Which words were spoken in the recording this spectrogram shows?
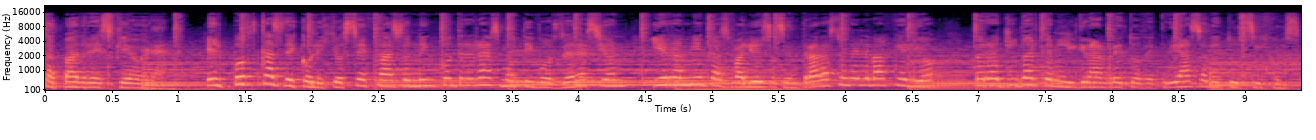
a Padres que Oran, el podcast de Colegio Cefas donde encontrarás motivos de oración y herramientas valiosas centradas en el Evangelio para ayudarte en el gran reto de crianza de tus hijos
